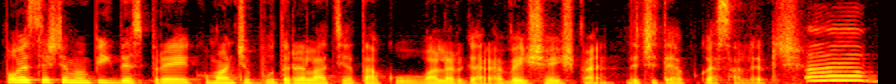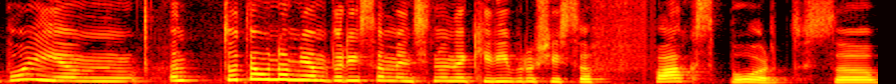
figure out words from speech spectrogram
Povestește-mi un pic despre cum a început relația ta cu alergarea. Aveai 16 ani. De ce te-ai apucat să alergi? Uh, băi, um, întotdeauna mi-am dorit să mențin un echilibru și să fac sport, să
